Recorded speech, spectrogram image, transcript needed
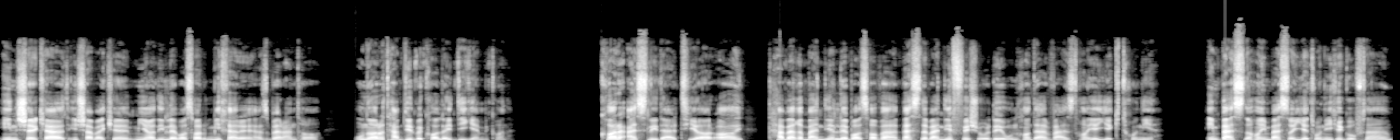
این شرکت این شبکه میاد این لباس ها رو می‌خره از برندها. اونا رو تبدیل به کالای دیگه می‌کنه. کار اصلی در TRI طبقه بندی لباس ها و بسته بندی فشرده اونها در وزن های یک تونیه. این بسته ها این بسته های تونی که گفتم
